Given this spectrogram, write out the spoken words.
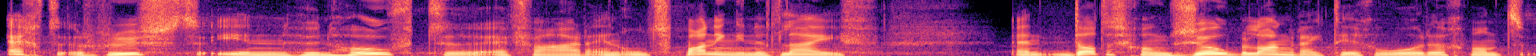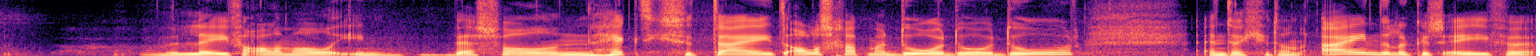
echt rust in hun hoofd ervaren en ontspanning in het lijf. En dat is gewoon zo belangrijk tegenwoordig. Want we leven allemaal in best wel een hectische tijd. Alles gaat maar door, door, door. En dat je dan eindelijk eens even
